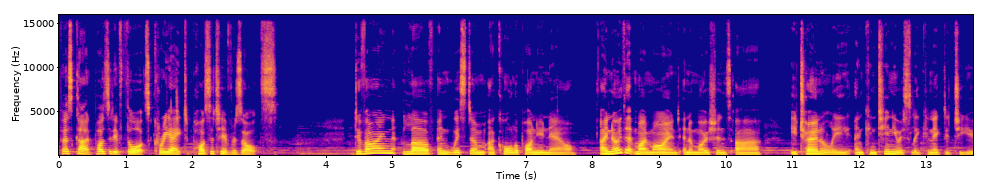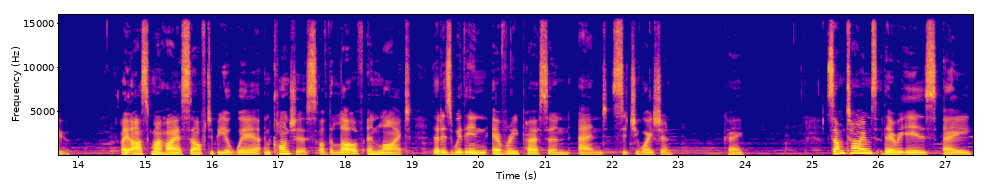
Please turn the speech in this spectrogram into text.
First card positive thoughts, create positive results. Divine love and wisdom, I call upon you now. I know that my mind and emotions are eternally and continuously connected to you. I ask my higher self to be aware and conscious of the love and light that is within every person and situation. Okay? Sometimes there is a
